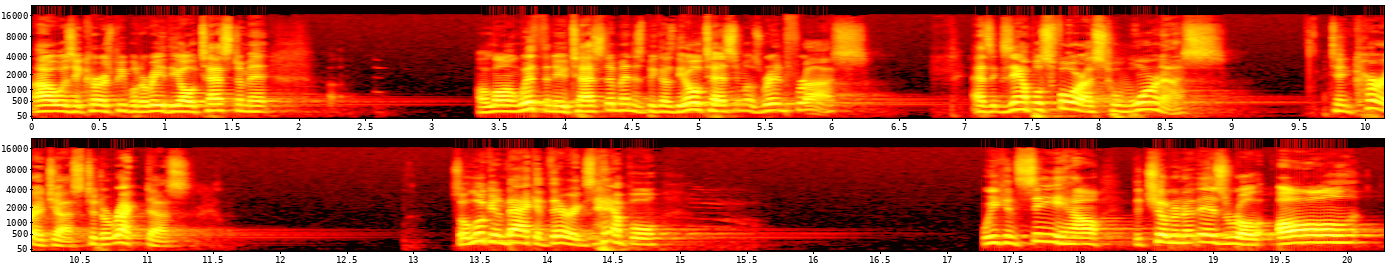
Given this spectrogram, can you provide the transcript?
I always encourage people to read the Old Testament along with the New Testament is because the Old Testament was written for us as examples for us to warn us, to encourage us, to direct us. So looking back at their example, we can see how the children of Israel all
